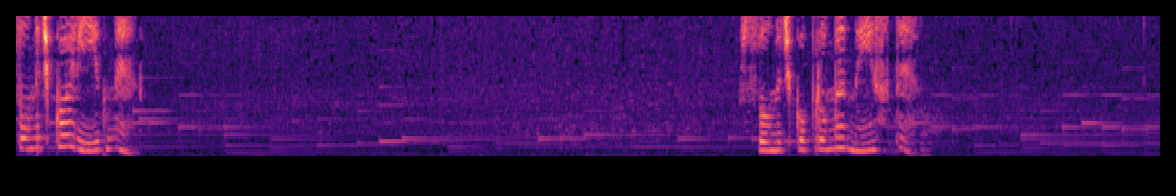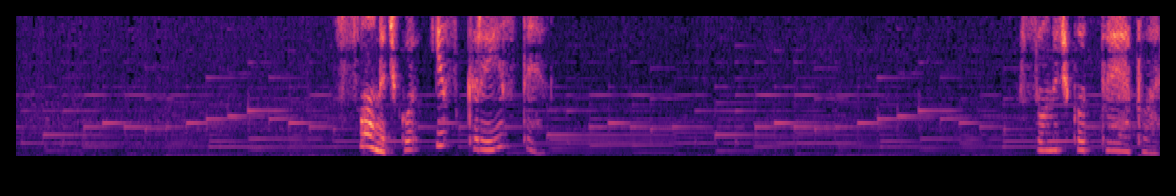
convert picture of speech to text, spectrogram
Сонечко рідне. Сонечко променисте. Сонечко іскристе. Сонечко тепле.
